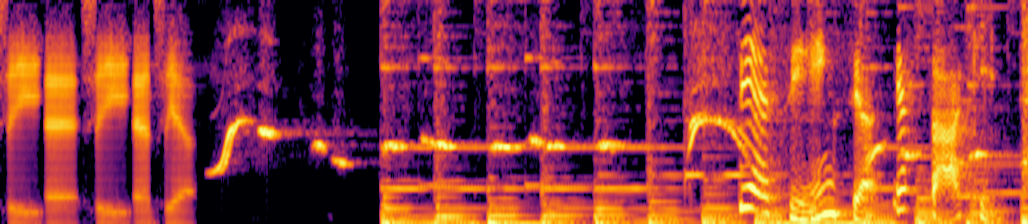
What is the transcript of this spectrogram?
Ciência. Se é ciência, está aqui.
